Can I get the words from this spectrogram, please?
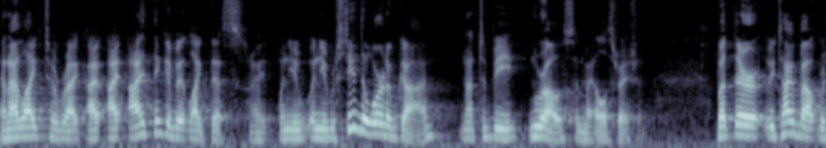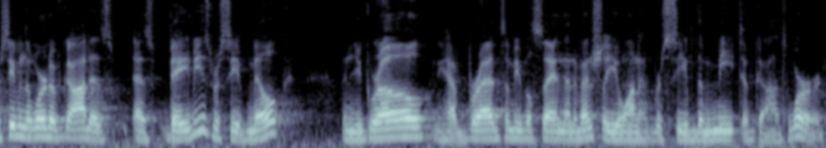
And I like to, rec- I, I, I think of it like this, right? When you, when you receive the Word of God, not to be gross in my illustration, but there, we talk about receiving the Word of God as, as babies receive milk, then you grow, and you have bread, some people say, and then eventually you want to receive the meat of God's Word.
